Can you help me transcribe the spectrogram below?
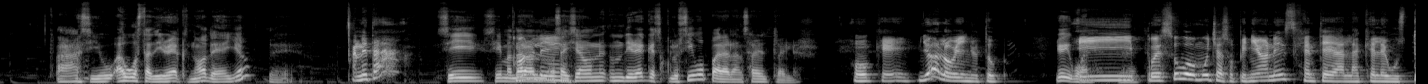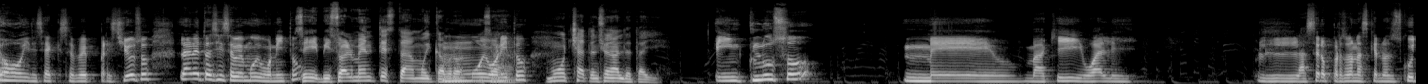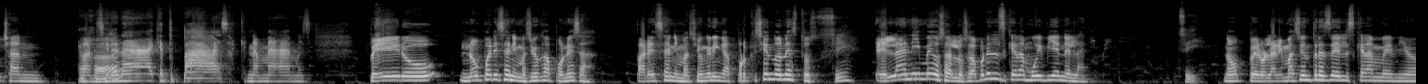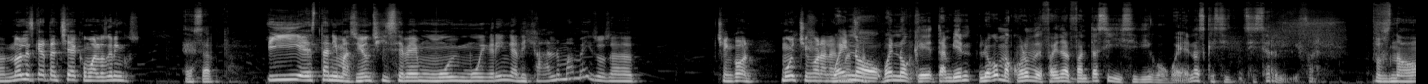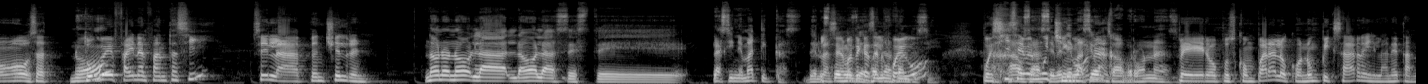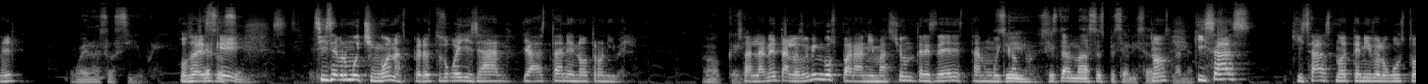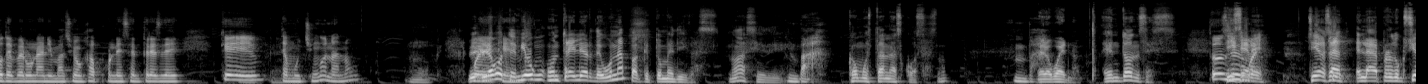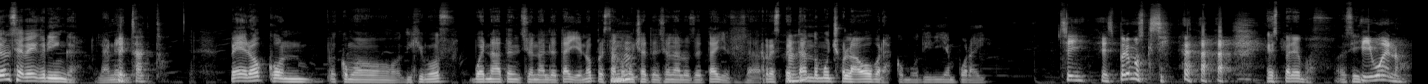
Ah, sí, hubo hasta direct, ¿no? De ello. De... ¿Neta? Sí, sí, mandaron, o sea, hicieron un, direct exclusivo para lanzar el tráiler. Ok, yo lo vi en YouTube. Yo igual. Y pues hubo muchas opiniones, gente a la que le gustó y decía que se ve precioso. La neta sí se ve muy bonito. Sí, visualmente está muy cabrón. Muy bonito. Mucha atención al detalle. Incluso me aquí igual y las cero personas que nos escuchan Van a decir, ah, ¿qué te pasa? Que no mames. Pero no parece animación japonesa. Parece animación gringa. Porque siendo honestos, sí. el anime, o sea, los japoneses queda muy bien el anime. Sí. ¿No? Pero la animación 3D les queda medio. No les queda tan chida como a los gringos. Exacto. Y esta animación sí se ve muy, muy gringa. Dije, ah, no mames, o sea, chingón. Muy chingón a la bueno, animación. Bueno, que también, luego me acuerdo de Final Fantasy y sí digo, bueno, es que sí, sí se rifan. Pues no, o sea, ¿No? tuve Final Fantasy Sí, la Pen Children. No, no, no, la, no, las, este, las cinemáticas de los Las cinemáticas del juego. Pues sí se ven muy se demasiado cabronas. Pero pues compáralo con un Pixar y la neta, Nel. Bueno, eso sí, güey. O sea, es que sí. se ven muy chingonas, pero estos güeyes ya, ya están en otro nivel. O sea, la neta, los gringos para animación 3D están muy Sí, sí están más especializados, ¿no? Quizás, quizás no he tenido el gusto de ver una animación japonesa en 3D que está muy chingona, ¿no? Luego te envío un, un tráiler de una para que tú me digas, ¿no? Así de Va. cómo están las cosas, ¿no? Va. Pero bueno, entonces, Entonces, sí se bueno, ve. Sí, o sea, sí. la producción se ve gringa, la neta. Exacto. Pero con, pues, como dijimos, buena atención al detalle, ¿no? Prestando mucha atención a los detalles, o sea, respetando mucho la obra, como dirían por ahí. Sí, esperemos que sí. Esperemos, así. y bueno,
